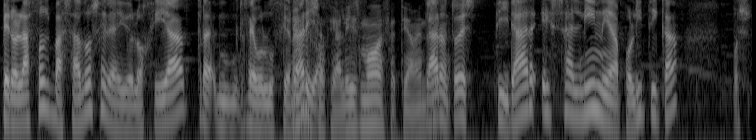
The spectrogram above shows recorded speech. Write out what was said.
pero lazos basados en la ideología revolucionaria. El socialismo, efectivamente. Claro, entonces tirar esa línea política pues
